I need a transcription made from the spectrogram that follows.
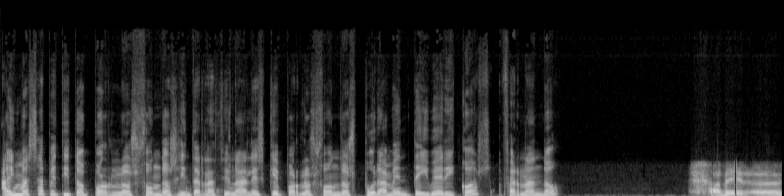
¿hay más apetito por los fondos internacionales que por los fondos puramente ibéricos, Fernando? A ver, eh,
